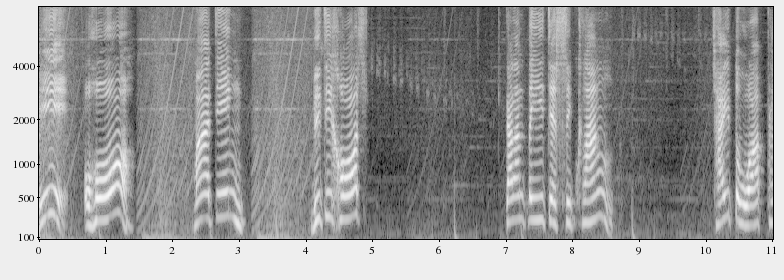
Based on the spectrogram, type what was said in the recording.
นี่ โอ้โห มาจริงดิจิคอสการันตี 70 ครั้ง ใช้ตัวแพล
